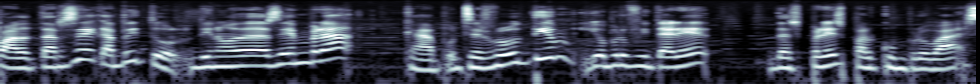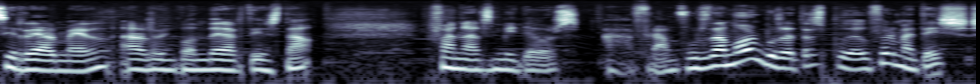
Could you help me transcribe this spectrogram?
pel tercer capítol, 19 de desembre, que potser és l'últim, jo aprofitaré després per comprovar si realment al Rincón de l'Artista fan els millors a Frankfurt del món, vosaltres podeu fer el mateix.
